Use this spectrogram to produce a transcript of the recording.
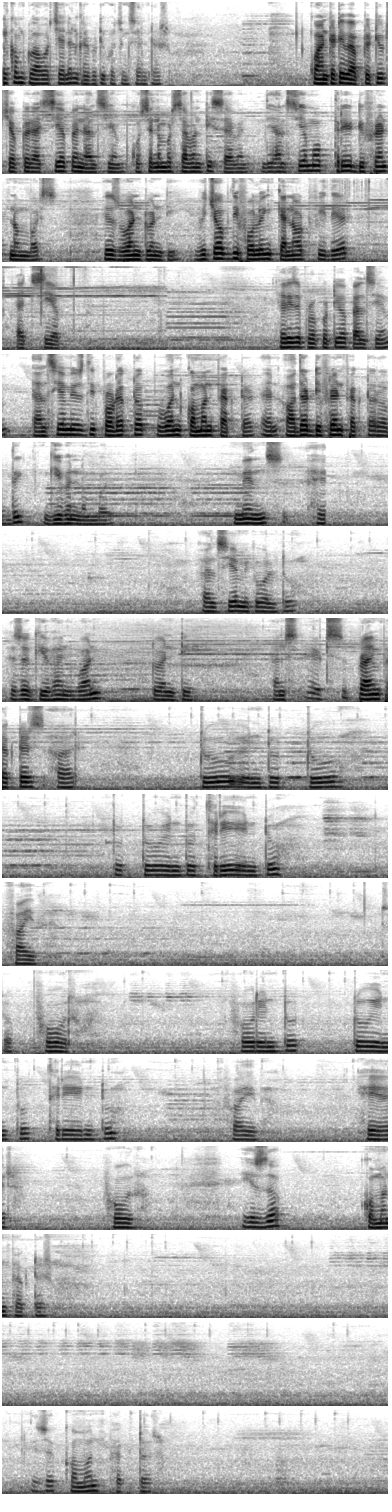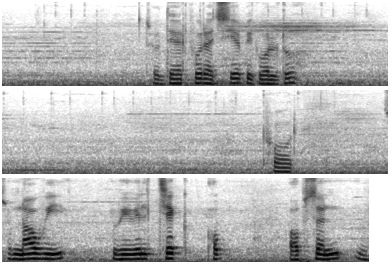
Welcome to our channel Gravity Coaching Center. Quantitative Aptitude Chapter HCF and LCM. Question number 77. The LCM of three different numbers is 120. Which of the following cannot be their HCF? Here is a property of LCM. LCM is the product of one common factor and other different factor of the given number. Means here LCM equal to is a given 120 and its prime factors are 2 into 2 to 2 into 3 into 5 so 4 4 into 2 into 3 into 5 here 4 is the common factor. Is a common factor. So therefore HCF equal to 4 so now we we will check op option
